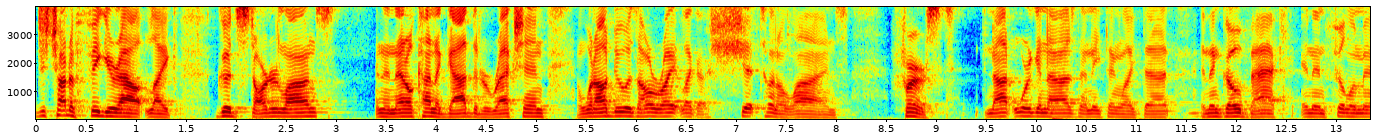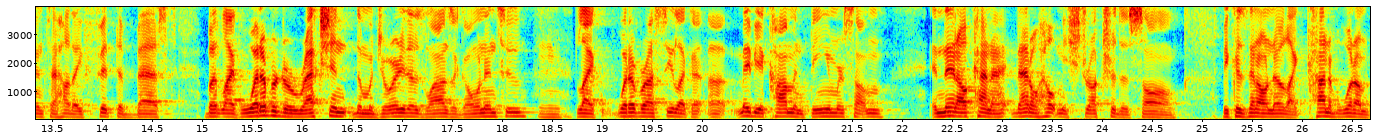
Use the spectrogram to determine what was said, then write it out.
just try to figure out like good starter lines and then that'll kind of guide the direction. And what I'll do is I'll write like a shit ton of lines first. Not organized, anything like that, and then go back and then fill them into how they fit the best. But like whatever direction the majority of those lines are going into, mm-hmm. like whatever I see, like a, a maybe a common theme or something, and then I'll kind of that'll help me structure the song because then I'll know like kind of what I'm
